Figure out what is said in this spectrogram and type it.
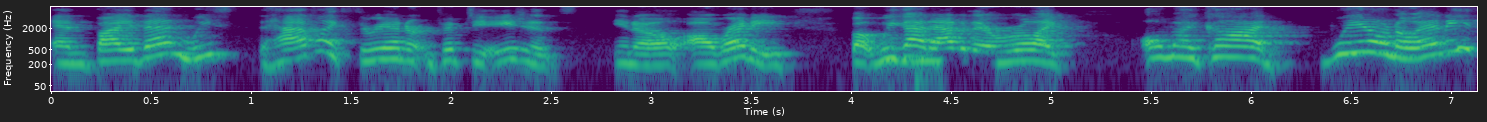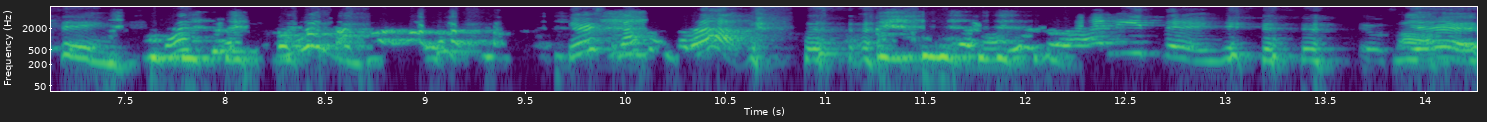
And by then, we had like 350 agents, you know, already. But we got mm-hmm. out of there. and we are like, oh my God, we don't know anything. There's nothing but up. anything. yeah.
